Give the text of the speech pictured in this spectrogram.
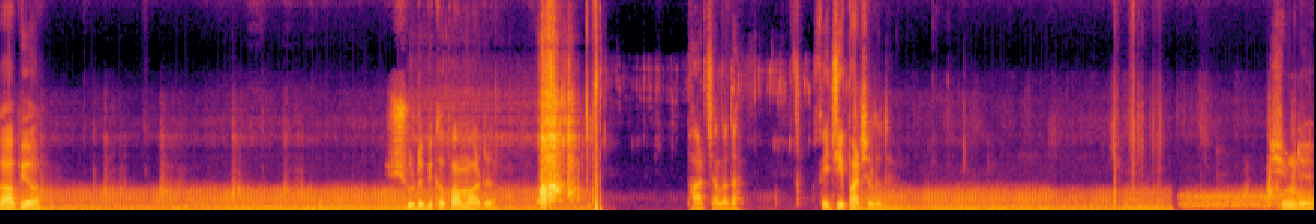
Ne yapıyor? Şurada bir kapan vardı. Parçaladı. Feci parçaladı. Şimdi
